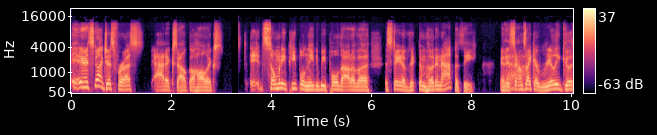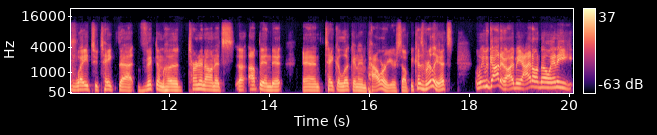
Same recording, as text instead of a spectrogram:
it's not just for us addicts, alcoholics, it, so many people need to be pulled out of a, a state of victimhood and apathy. And yeah. it sounds like a really good way to take that victimhood, turn it on its uh, upend it, and take a look and empower yourself. Because really, it's we've got it. I mean, I don't know any.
